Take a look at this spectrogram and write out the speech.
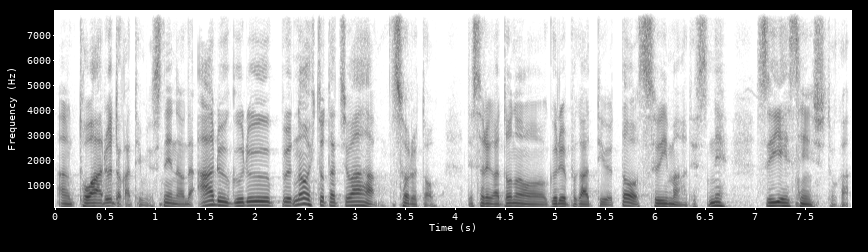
あのとあるとかっていう意味ですね。なので、あるグループの人たちはソルト。で、それがどのグループかっていうと、スイマーですね。水泳選手とか。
